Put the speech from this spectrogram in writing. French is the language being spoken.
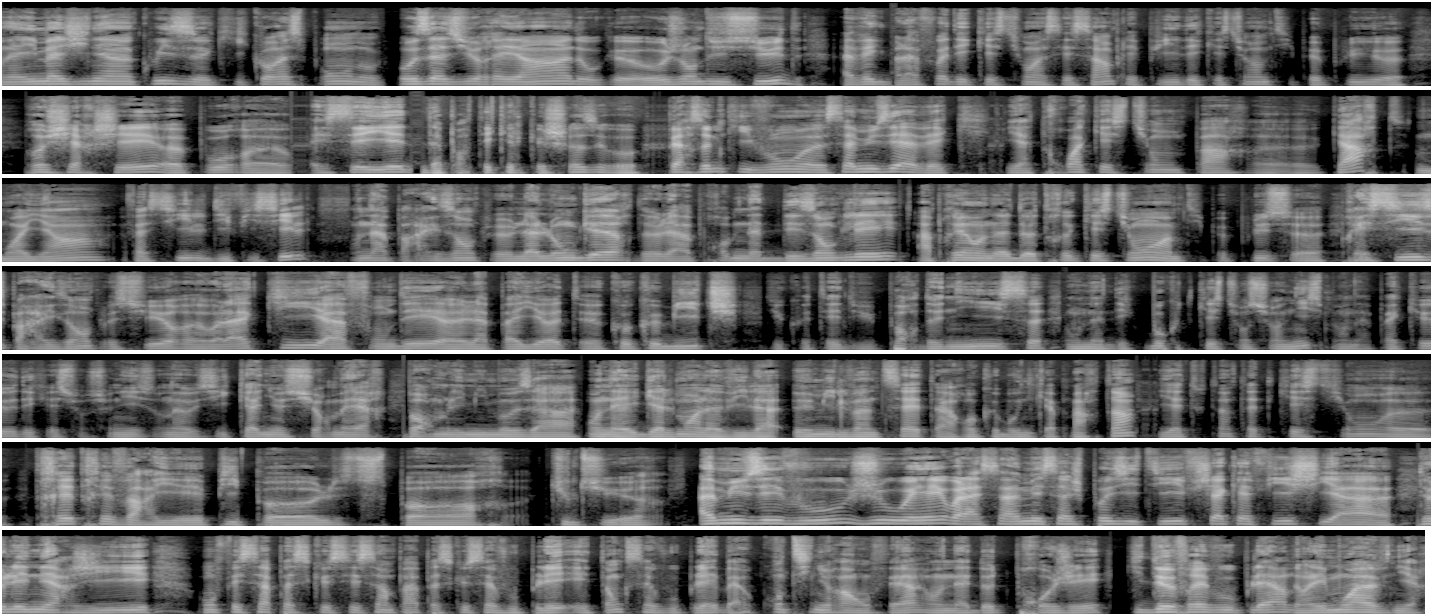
on a imaginé un quiz qui correspond aux Azuréens, donc aux gens du Sud, avec à la fois des questions assez simples et puis des questions un petit peu plus recherchées pour essayer d'apporter quelque chose aux personnes qui vont s'amuser avec. Il y a trois questions par carte, moyen, facile, difficile. On a par exemple la longueur de la promenade des Anglais. Après, on a d'autres questions un petit peu plus précises, par exemple sur voilà qui a fondé la paillote Coco Beach du côté du port de Nice. On a beaucoup de questions sur Nice, mais on n'a pas que des questions sur Nice. On a aussi Cagnes-sur-Mer, Bormes-les-Mimosas. On a également la villa E1027 à Roquebrune-Cap-Martin. Il y a tout un tas de questions euh, très très variées. People, sport, culture. Amusez-vous, jouez. Voilà, c'est un message positif. Chaque affiche, il y a de l'énergie. On fait ça parce que c'est sympa, parce que ça vous plaît. Et tant que ça vous plaît, bah, on continuera à en faire. On a d'autres projets qui devraient vous plaire dans les mois à venir.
